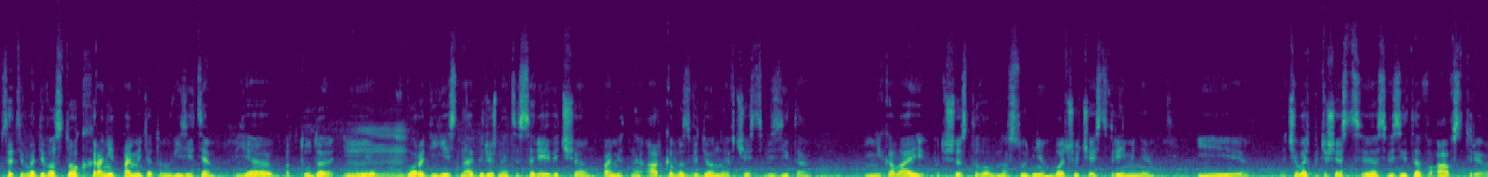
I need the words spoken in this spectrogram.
Кстати, Владивосток хранит память о том визите. Я оттуда, и М. в городе есть набережная Цесаревича, памятная арка, возведенная в честь визита. Николай путешествовал на судне большую часть времени, и началось путешествие с визита в Австрию.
